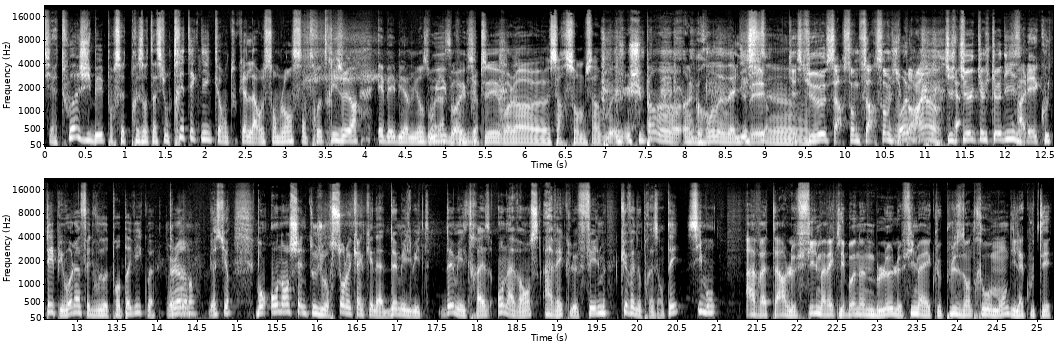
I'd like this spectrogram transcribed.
merci à toi JB pour cette présentation très technique en tout cas de la ressemblance entre Trigger et Baby Ambiance. Oui, Voilà, bah écoutez, voilà, euh, ça ressemble. Ça... Moi, je je suis pas un, un grand analyste. Euh, Qu'est-ce que tu veux Ça ressemble, ça ressemble, j'y Voilà. peux rien. Qu'est-ce que tu veux que je te dise? Allez écoutez puis voilà faites-vous votre propre avis quoi. Voilà. bien sûr. Bon on enchaîne toujours sur le quinquennat 2008-2013. On avance avec le film que va nous présenter Simon. Avatar, le film avec les bonhommes bleus, le film avec le plus d'entrées au monde. Il a coûté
